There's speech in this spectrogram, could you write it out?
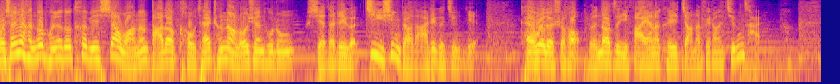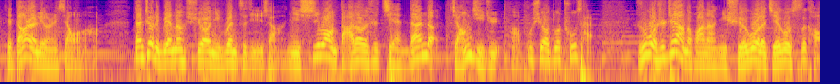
我相信很多朋友都特别向往能达到口才成长螺旋图中写的这个即兴表达这个境界。开会的时候，轮到自己发言了，可以讲得非常精彩，这当然令人向往哈。但这里边呢，需要你问自己一下：你希望达到的是简单的讲几句啊，不需要多出彩。如果是这样的话呢，你学过了结构思考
